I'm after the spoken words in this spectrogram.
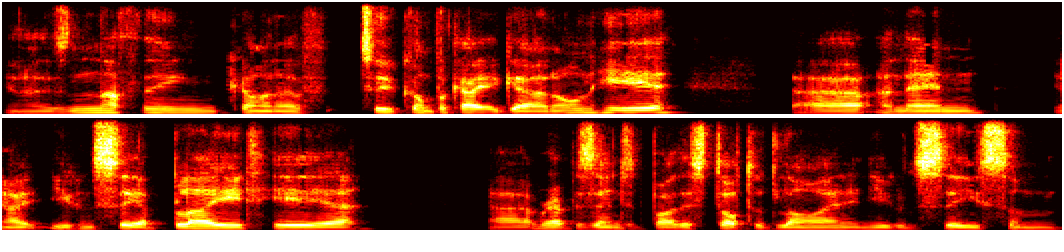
you know, there's nothing kind of too complicated going on here. Uh, and then, you know, you can see a blade here uh, represented by this dotted line, and you can see some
